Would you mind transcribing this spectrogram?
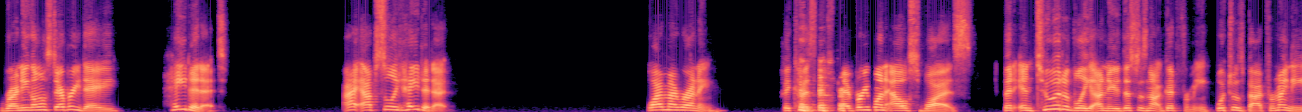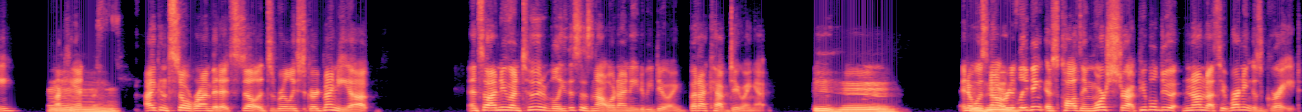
running almost every day, hated it. I absolutely hated it. Why am I running? Because everyone else was. But intuitively, I knew this was not good for me, which was bad for my knee. Mm. I can't, mm. I can still run, but it's still, it's really screwed my knee up. And so I knew intuitively this is not what I need to be doing, but I kept doing it. Mm-hmm. And it was mm-hmm. not relieving, it was causing more stress. People do it. No, I'm not saying running is great.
